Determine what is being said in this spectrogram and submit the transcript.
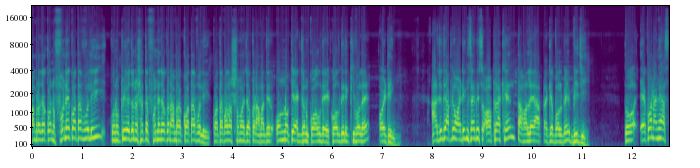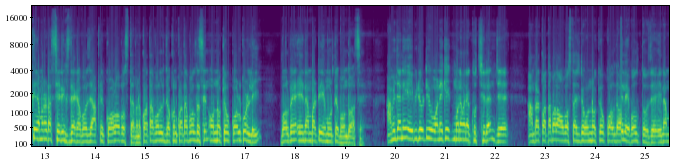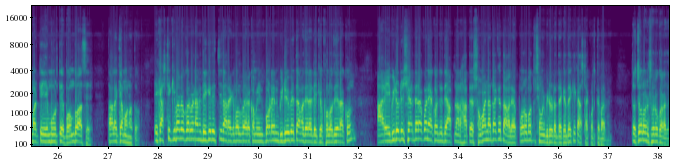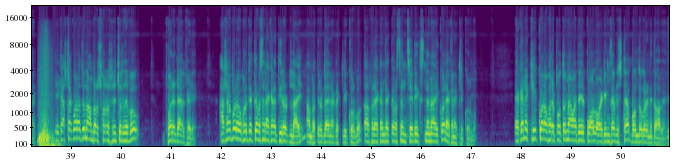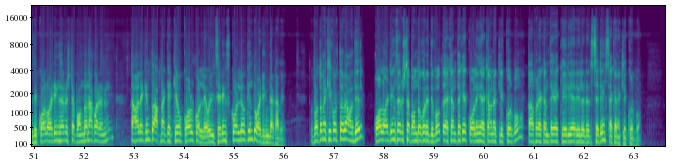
আমরা যখন ফোনে কথা বলি, কোনো প্রিয়জনের সাথে ফোনে যখন আমরা কথা বলি, কথা বলার সময় যখন আমাদের অন্যকে একজন কল দেয়, কল দিলে কি বলে? ওয়েটিং আর যদি আপনি ওয়েটিং সার্ভিস অফ রাখেন, তাহলে আপনাকে বলবে বিজি তো এখন আমি আজকে এমন একটা সেটিংস দেখাবো যে আপনি কল অবস্থায় মানে কথা বল, যখন কথা বলতেছেন, অন্য কেউ কল করলেই বলবে, এই নাম্বারটি এই মুহূর্তে বন্ধ আছে। আমি জানি এই ভিডিওটি অনেকেই মনে মনে খুঁজছিলেন যে আমরা কথা বলা অবস্থায় যদি অন্য কেউ কল দেওয়া বলতো যে, এই নাম্বারটি এই মুহূর্তে বন্ধ আছে। তাহলে কেমন হতো? এই কাজটি কীভাবে করবেন আমি দেখিয়ে দিচ্ছি, তার আগে বলব এরকম ইম্পর্টেন্ট ভিডিও পেতে আমাদের এটিকে ফলো দিয়ে রাখুন। আর এই ভিডিওটি শেয়ার দিয়ে রাখুন, এখন যদি আপনার হাতে সময় না থাকে, তাহলে পরবর্তী সময় ভিডিওটা দেখে দেখে কাজটা করতে পারবেন। তো চলুন শুরু করা যাক। এই কাজটা করার জন্য আমরা সরাসরি চলে যাব ফোনে ডায়াল ফেডে আসার পরে ওপরে দেখতে পাচ্ছেন এখানে তিরট লাইন আমরা তিরট লাইন একটা ক্লিক করব। তারপরে এখানে দেখতে পাচ্ছেন সেটিংস নামে আইকন এখানে ক্লিক করব। এখানে ক্লিক করার পরে প্রথমে আমাদের কল ওয়েটিং সার্ভিসটা বন্ধ করে নিতে হবে। যদি কল ওয়েটিং সার্ভিসটা বন্ধ না করেন, তাহলে কিন্তু আপনাকে কেউ কল করলে, ওই সেটিংস করলেও কিন্তু ওয়েটিং দেখাবে। তো প্রথমে কি করতে হবে? আমাদের কল ওয়েটিং সার্ভিসটা বন্ধ করে দিব। তো এখান থেকে কলিং অ্যাকাউন্টে ক্লিক করব। তারপর এখান থেকে কেরিয়ার রিলেটেড সেটিংস এখানে ক্লিক করব।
